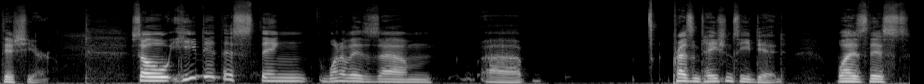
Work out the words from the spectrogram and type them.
this year. So he did this thing. One of his um, uh, presentations he did was this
